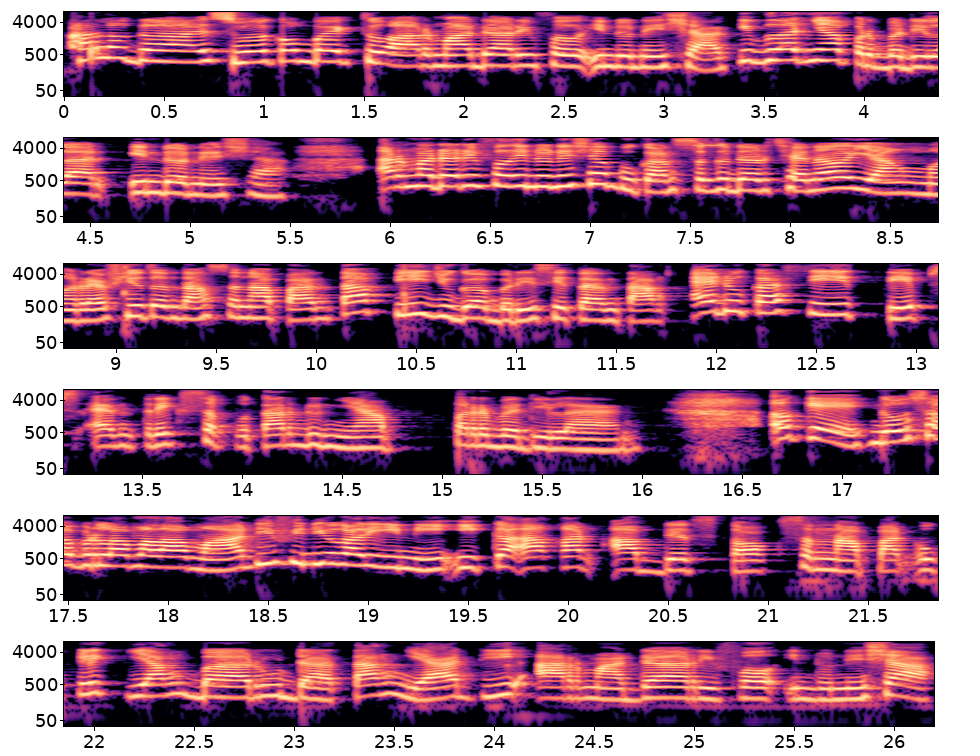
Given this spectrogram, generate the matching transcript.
Halo guys, welcome back to Armada Rival Indonesia, kiblatnya perbedilan Indonesia. Armada Rival Indonesia bukan sekedar channel yang mereview tentang senapan, tapi juga berisi tentang edukasi, tips, and trik seputar dunia perbedilan. Oke, nggak usah berlama-lama. Di video kali ini Ika akan update stok senapan uklik yang baru datang ya di Armada Rifle Indonesia.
